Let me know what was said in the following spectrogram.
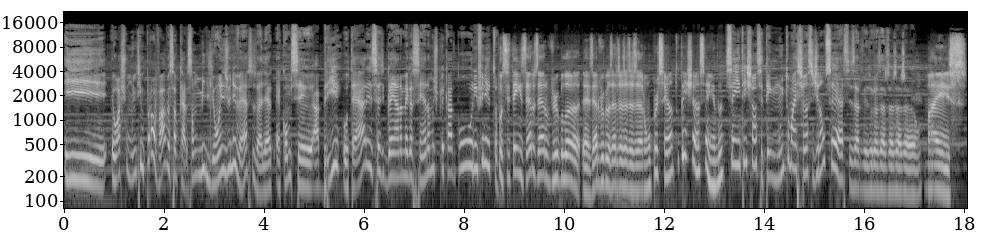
e eu acho muito improvável, sabe, cara, são milhões de universos, velho, é, é como se abrir o TR e você ganhar na Mega Sena multiplicado por infinito. Pô, se tem 0,0, é, 0,0001%, tem chance ainda. Sim, tem chance. Tem muito mais chance de não ser esse 0,0001. Mas,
